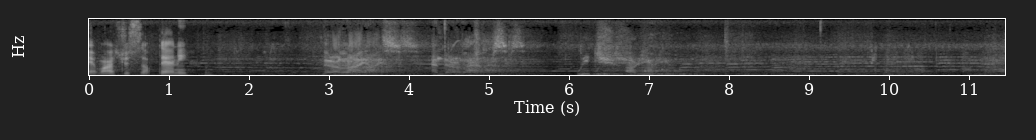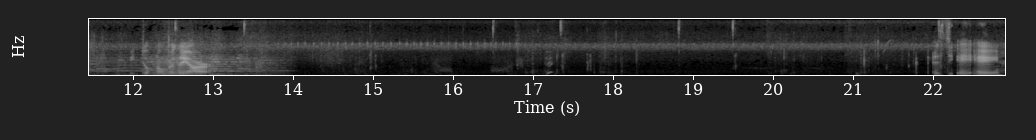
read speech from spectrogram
Yeah, watch yourself, Dani. There are lions and there are lambs. Which are you? We don't know where they are. Is the AA.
